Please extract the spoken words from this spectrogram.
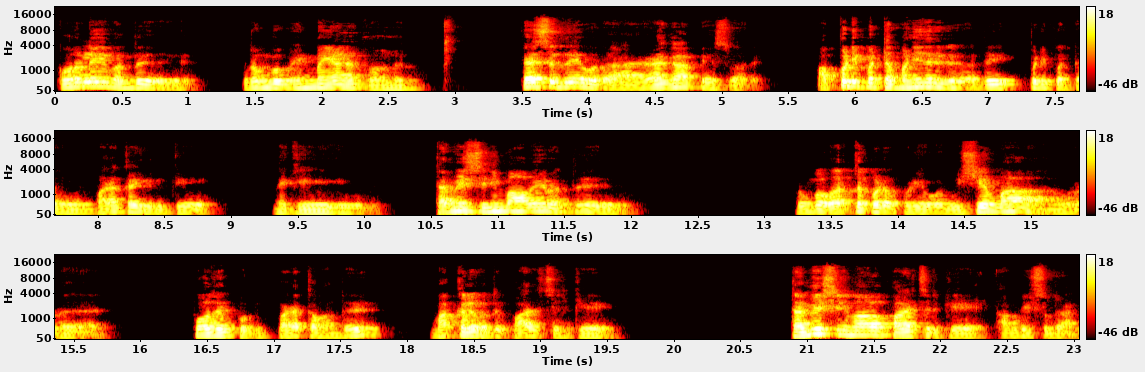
குரலே வந்து ரொம்ப மென்மையான குரல். பேசுறதே ஒரு அழகாக பேசுவார். அப்படிப்பட்ட மனிதர்கள் வந்து இப்படிப்பட்ட ஒரு பழக்கம் இருக்கு. இன்னைக்கு தமிழ் சினிமாவே வந்து ரொம்ப வருத்தப்படக்கூடிய ஒரு விஷயமா அவரோட போதைப்பொருள் பழக்கம் வந்து மக்களை வந்து பாதிச்சிருக்கு. தமிழ் சினிமாவை பாதிச்சிருக்கு அப்படின்னு சொல்றாங்க.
